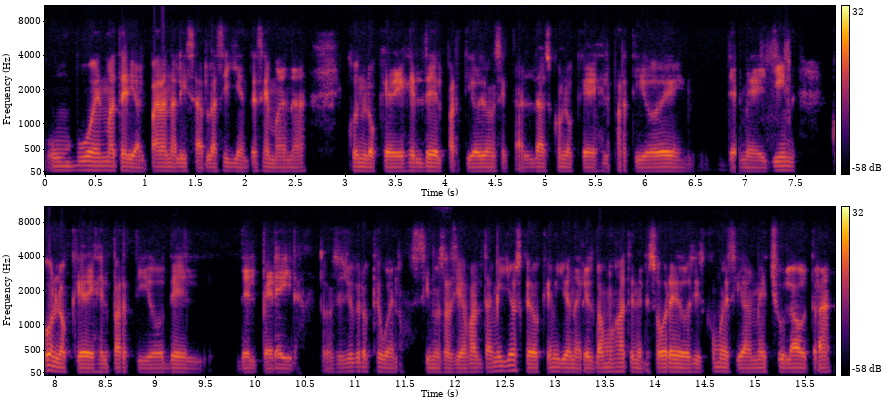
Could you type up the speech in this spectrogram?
un buen material para analizar la siguiente semana con lo que deje el del partido de Once Caldas, con lo que deje el partido de, del Medellín, con lo que deje el partido del, del Pereira. Entonces yo creo que bueno, si nos hacía falta millos, creo que Millonarios vamos a tener sobredosis, como decía Mechu la otra,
